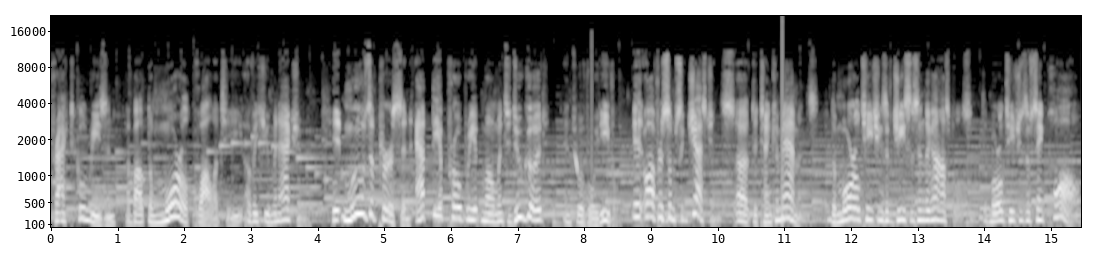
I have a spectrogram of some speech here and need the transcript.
practical reason about the moral quality of a human action. It moves a person at the appropriate moment to do good and to avoid evil. It offers some suggestions uh, the Ten Commandments, the moral teachings of Jesus in the Gospels, the moral teachings of St. Paul.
